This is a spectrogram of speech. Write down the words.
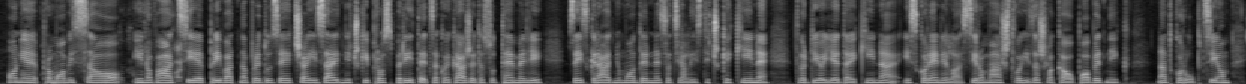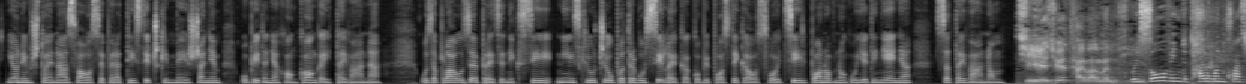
On je promovisao inovacije, privatna preduzeća i zajednički prosperitet za koje kaže da su temelji za izgradnju moderne socijalističke Kine. Tvrdio je da je Kina iskorenila siromaštvo i izašla kao pobednik nad korupcijom i onim što je nazvao separatističkim mešanjem u pitanja Hong Konga i Tajvana. Uz aplauze predsjednik Xi nije isključio upotrebu sile kako bi postigao svoj cilj ponovnog ujedinjenja sa Tajvanom.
